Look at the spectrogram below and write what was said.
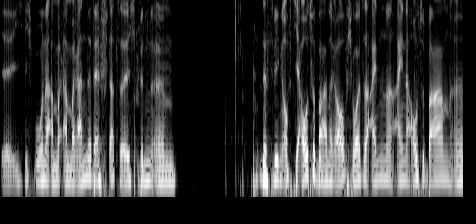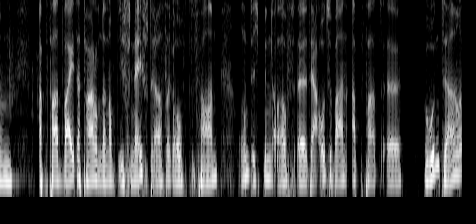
ich, ich, wohne am, am Rande der Stadt. Ich bin ähm, deswegen auf die Autobahn rauf. Ich wollte eine, eine Autobahnabfahrt ähm, weiterfahren, um dann auf die Schnellstraße raufzufahren. Und ich bin auf äh, der Autobahnabfahrt äh, runter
